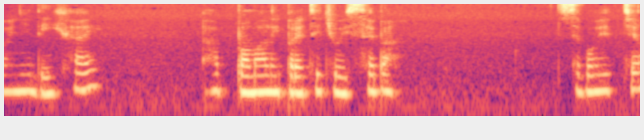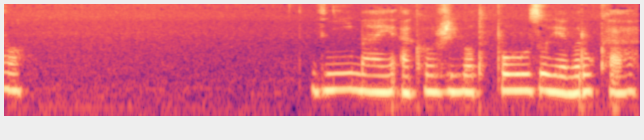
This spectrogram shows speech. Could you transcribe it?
Pokojne dýchaj a pomaly preciťuj seba svoje telo. Vnímaj, ako život pulzuje v rukách,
